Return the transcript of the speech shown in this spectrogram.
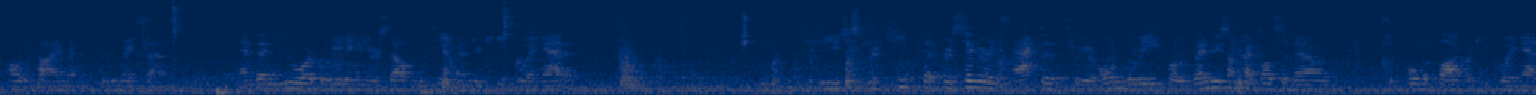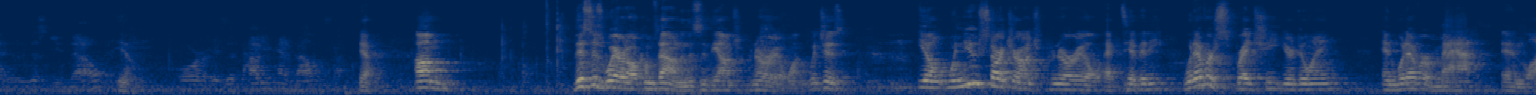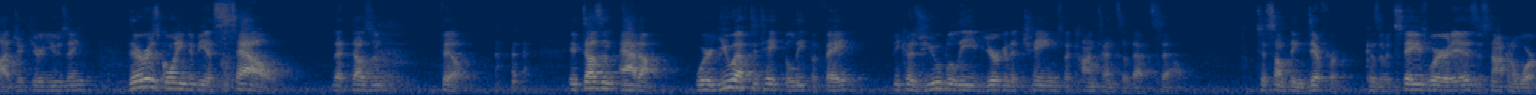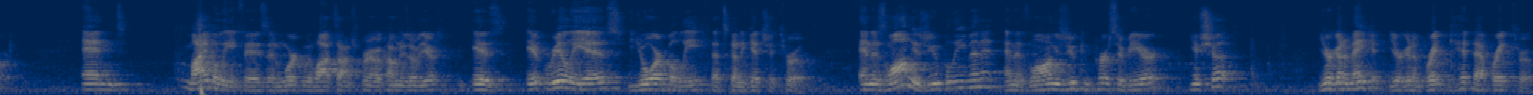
all the time, and does it make sense? And then you are believing in yourself and the team, and you keep going at it. Do you just keep that perseverance active through your own belief, or when do sometimes also know to pull the plug or keep going at it? Is it just you know? Yeah. Or is it how do you kind of balance that? Yeah. Um, this is where it all comes down, and this is the entrepreneurial one, which is you know, when you start your entrepreneurial activity, whatever spreadsheet you're doing and whatever math and logic you're using, there is going to be a cell that doesn't fill. it doesn't add up, where you have to take the leap of faith because you believe you're going to change the contents of that cell to something different. Because if it stays where it is, it's not going to work. And my belief is, and working with lots of entrepreneurial companies over the years, is it really is your belief that's going to get you through. And as long as you believe in it and as long as you can persevere, you should. You're going to make it. You're going to break, hit that breakthrough.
